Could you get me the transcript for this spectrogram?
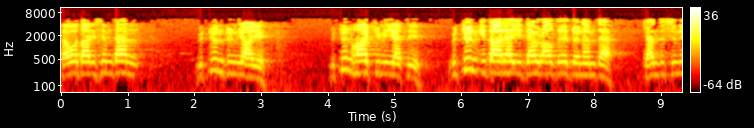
feodalizmden bütün dünyayı, bütün hakimiyeti, bütün idareyi devraldığı dönemde kendisini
